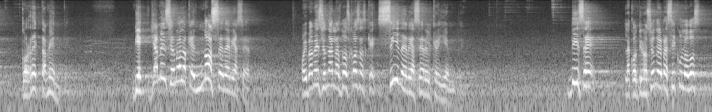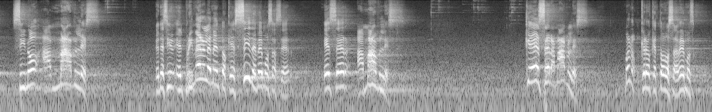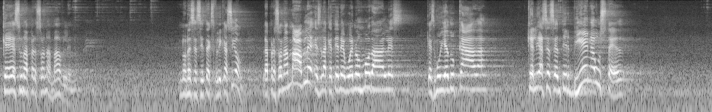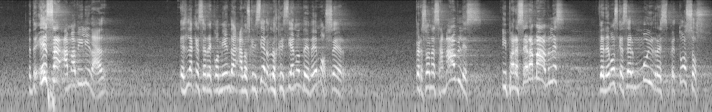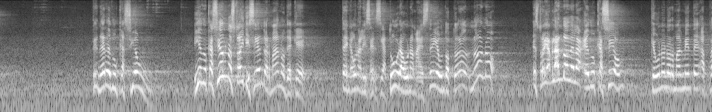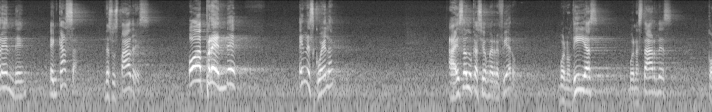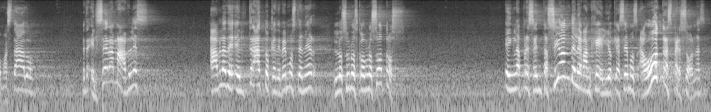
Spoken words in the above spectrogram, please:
correctamente. Bien, ya mencionó lo que no se debe hacer. Hoy va a mencionar las dos cosas que sí debe hacer el creyente. Dice la continuación del versículo 2, sino amables. Es decir, el primer elemento que sí debemos hacer es ser amables. ¿Qué es ser amables? Bueno, creo que todos sabemos que es una persona amable. ¿no? No necesita explicación. La persona amable es la que tiene buenos modales, que es muy educada, que le hace sentir bien a usted. esa amabilidad es la que se recomienda a los cristianos. Los cristianos debemos ser personas amables. Y para ser amables tenemos que ser muy respetuosos, tener educación. Y educación no estoy diciendo, hermanos, de que tenga una licenciatura, una maestría, un doctorado. No, no. Estoy hablando de la educación que uno normalmente aprende en casa, de sus padres. O aprende en la escuela. A esa educación me refiero. Buenos días, buenas tardes, ¿cómo ha estado? El ser amables habla del trato que debemos tener los unos con los otros. En la presentación del Evangelio que hacemos a otras personas,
